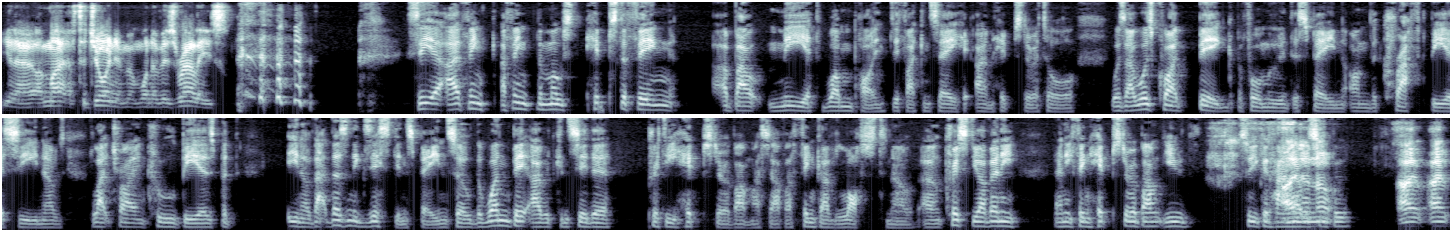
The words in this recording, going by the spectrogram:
you know, I might have to join him in one of his rallies. See, I think I think the most hipster thing about me at one point, if I can say I'm hipster at all, was I was quite big before moving to Spain on the craft beer scene. I was like trying cool beers, but you know that doesn't exist in Spain. So the one bit I would consider pretty hipster about myself, I think I've lost now. Uh, Chris, do you have any anything hipster about you so you could hang out with know. I,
